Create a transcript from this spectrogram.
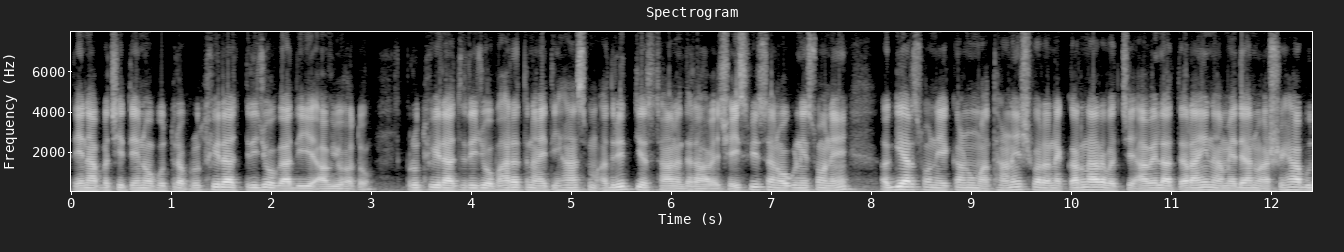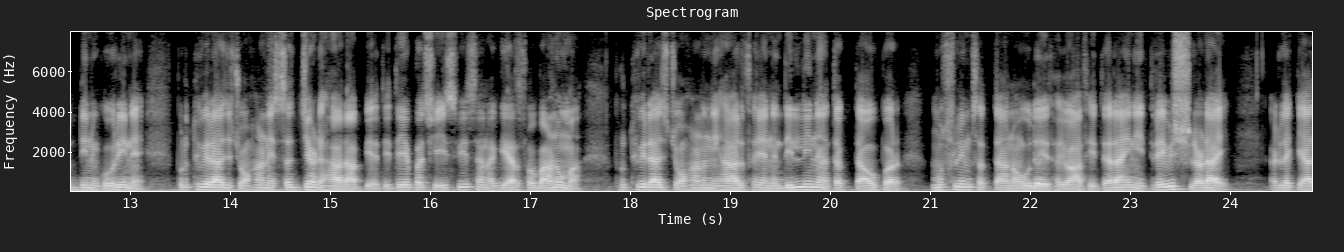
તેના પછી તેનો પુત્ર પૃથ્વીરાજ ત્રીજો ગાદીએ આવ્યો હતો. પૃથ્વીરાજ ત્રીજો ભારતના ઇતિહાસમાં અદ્વિતીય સ્થાન ધરાવે છે. ઈસવીસન ઓગણીસો ને અગિયારસો ને એકાણુંમાં થાણેશ્વર અને કરનાર વચ્ચે આવેલા તરાઈના મેદાનમાં શિહાબુદ્દીન ગોરીને પૃથ્વીરાજ ચૌહાણે સજ્જડ હાર આપી હતી. તે પછી ઈસવીસન અગિયારસો બાણુંમાં પૃથ્વીરાજ ચૌહાણની હાર થઈ અને દિલ્હીના તખ્તા ઉપર મુસ્લિમ સત્તાનો ઉદય થયો. આથી તરાઈની ત્રેવીસ લડાઈ, એટલે કે આ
